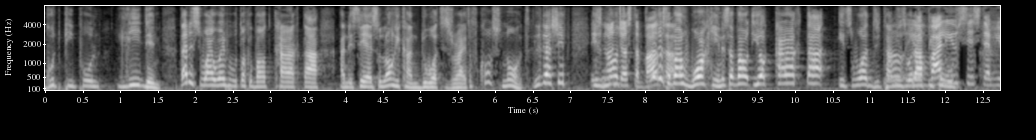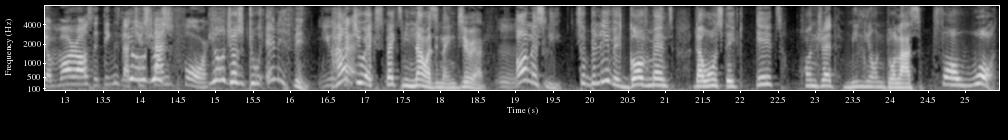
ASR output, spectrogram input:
good people leading, that is why when people talk about character and they say, so long he can do what is right, of course not. Leadership is It's not just about not just that. about working. It's about your character. It's what determines No, whether your people value system, your morals, the things that You'll stand just- for. You'll just do anything. You How can- do you expect me now as a Nigerian, mm. honestly, to believe a government that wants to take eight hundred million dollars for what?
